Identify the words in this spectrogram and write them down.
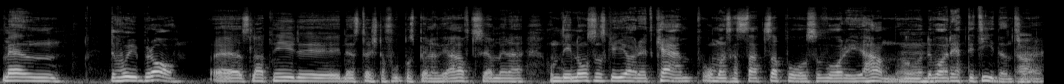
Men det var ju bra. Eh, Zlatan är ju den största fotbollsspelaren vi har haft. Så jag menar, om det är någon som ska göra ett camp och man ska satsa på så var det ju han. Mm. Och det var rätt i tiden tror ja. jag.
